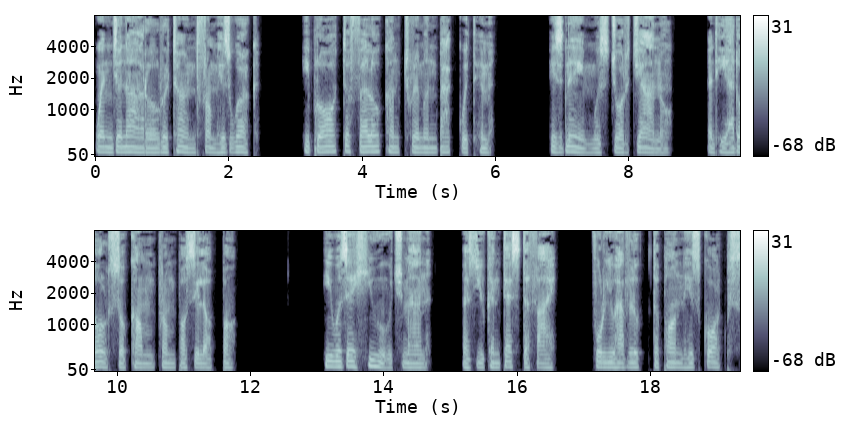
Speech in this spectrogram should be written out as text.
when Gennaro returned from his work, he brought a fellow countryman back with him. His name was Georgiano, and he had also come from Posilippo. He was a huge man, as you can testify, for you have looked upon his corpse.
